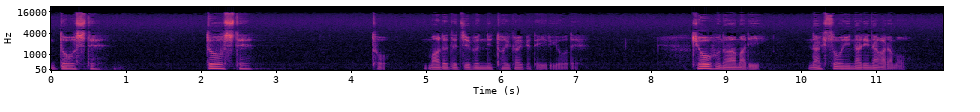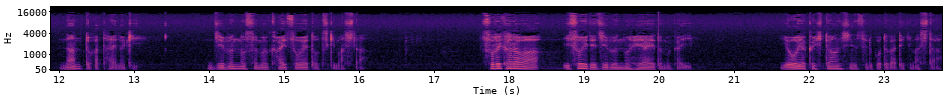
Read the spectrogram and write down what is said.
どうしてどうしてとまるで自分に問いかけているようで。恐怖のあまり泣きそうになりながらも何とか耐え抜き自分の住む階層へと着きました。それからは急いで自分の部屋へと向かいようやく一安心することができました。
